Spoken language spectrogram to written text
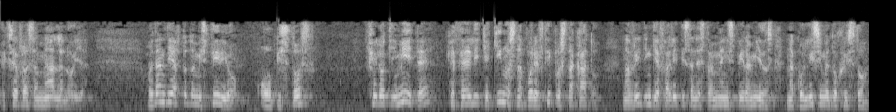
εξέφρασαν με άλλα λόγια. Όταν δει αυτό το μυστήριο ο πιστός φιλοτιμείται και θέλει και εκείνος να πορευτεί προς τα κάτω να βρει την κεφαλή της ανεστραμμένης πυραμίδος να κολλήσει με τον Χριστό.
